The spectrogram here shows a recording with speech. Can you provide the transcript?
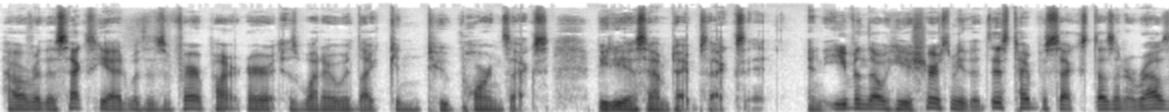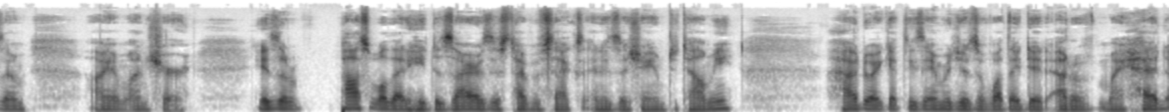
However, the sex he had with his affair partner is what I would liken to porn sex, BDSM type sex and even though he assures me that this type of sex doesn't arouse him, I am unsure. Is it possible that he desires this type of sex and is ashamed to tell me? How do I get these images of what they did out of my head?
